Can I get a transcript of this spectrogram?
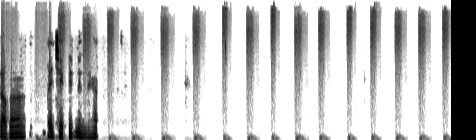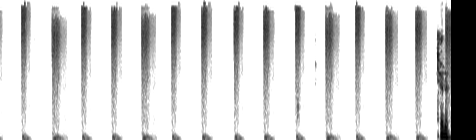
เราก็ไปเช็คนิดหนึ่งนะครับ เชิญหนึ่ง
